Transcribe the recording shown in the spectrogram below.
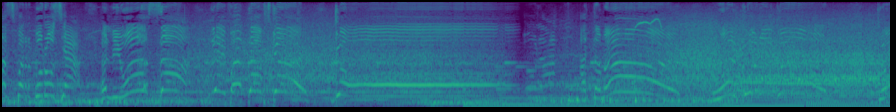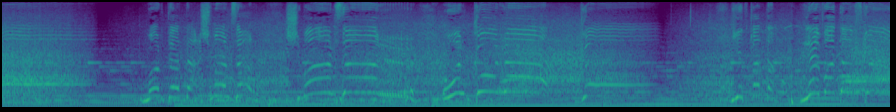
لاصفر بوروسيا اللي وسع ليفاندوفسكي. جول! التمام! والكرة جول! جول! مرتدة شمالزر شمالزر والكرة! جول! يتقدم ليفاندوفسكي!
